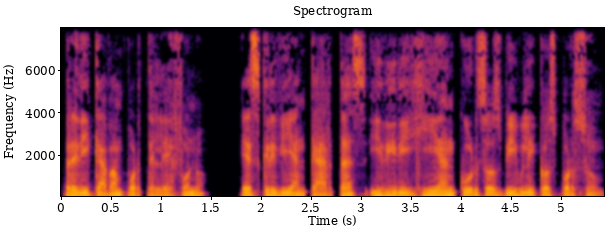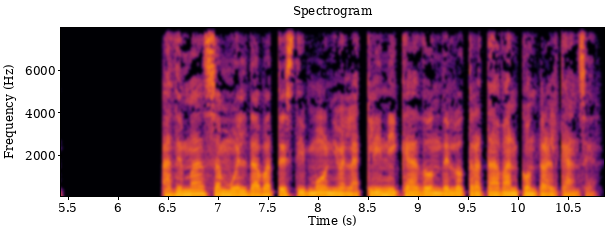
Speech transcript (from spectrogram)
predicaban por teléfono, escribían cartas y dirigían cursos bíblicos por Zoom. Además, Samuel daba testimonio en la clínica donde lo trataban contra el cáncer.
